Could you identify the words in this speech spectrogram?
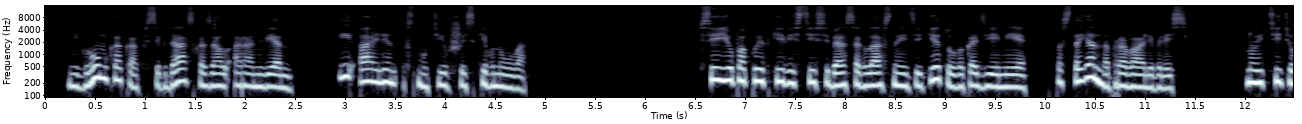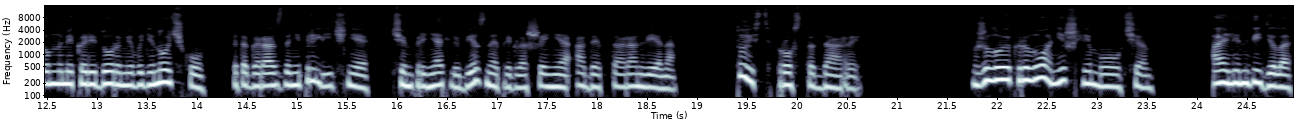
— негромко, как всегда, сказал Аранвен, и Айлин, смутившись, кивнула. Все ее попытки вести себя согласно этикету в академии постоянно проваливались, но идти темными коридорами в одиночку — это гораздо неприличнее, чем принять любезное приглашение адепта Аранвена то есть просто дары. В жилое крыло они шли молча. Айлин видела,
